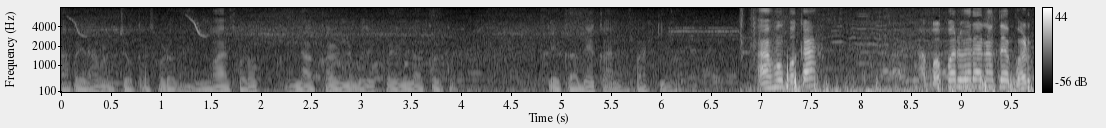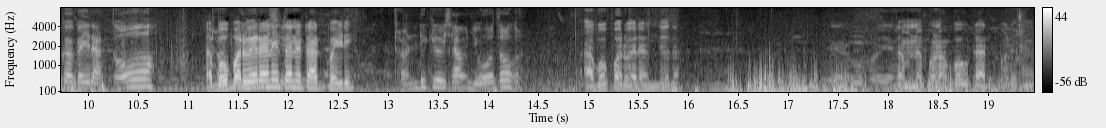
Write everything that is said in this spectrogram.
આ પડ્યા આપણે ચોખા થોડોકમાં થોડોક લાકડ ને બધું પડ્યું લાકડ ટેકા બેકા ને પાટિયા. આ હું બકા? આ બપોર વેરાનો તે ભડકા કર્યા. તો? આ બપોર વેરાની તને ટાટ પડી. ઠંડી કેવી છે આમ? જોવો તો. આ બપોર વેરાની જોતા તમને પણ બહુ ટાટ પડે હું.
